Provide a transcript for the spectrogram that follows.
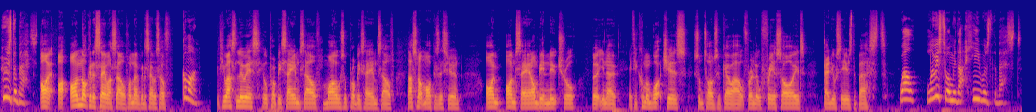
who's the best? I, I I'm not going to say myself. I'm never going to say myself. Come on. If you ask Louis, he'll probably say himself. Miles will probably say himself. That's not my position. I'm I'm saying I'm being neutral, but you know, if you come and watch us, sometimes we go out for a little free aside, then you'll see who's the best. Well, Louis told me that he was the best.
